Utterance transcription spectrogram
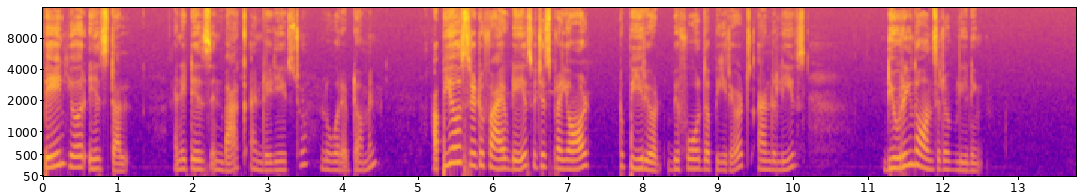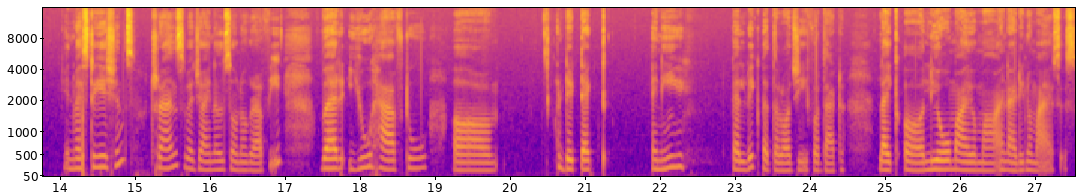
Pain here is dull and it is in back and radiates to lower abdomen. Appears 3 to 5 days which is prior to period before the periods and relieves during the onset of bleeding. Investigations transvaginal sonography where you have to uh, detect any pelvic pathology for that like uh, leiomyoma and adenomyosis.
